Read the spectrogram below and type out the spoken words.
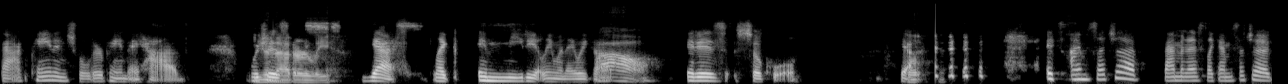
back pain and shoulder pain they have. Which Even is that early. Yes, like immediately when they wake wow. up. Wow. It is so cool. Yeah. Well, it's I'm such a feminist, like I'm such a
